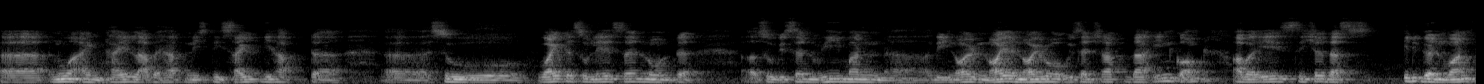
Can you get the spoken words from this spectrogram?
äh, nur ein Teil, aber er hat nicht die Zeit gehabt, äh, äh, zu, weiter zu lesen und äh, zu wissen, wie man äh, die neue, Neurowissenschaft dahin kommt. Aber er ist sicher, dass irgendwann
